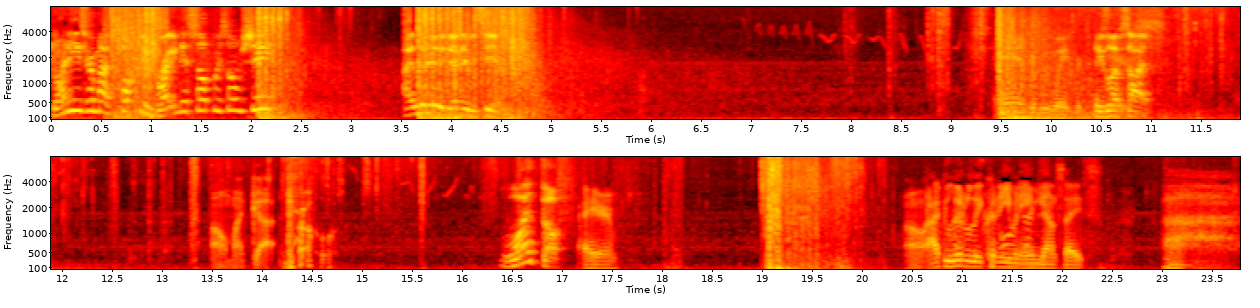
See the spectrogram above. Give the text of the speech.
do I need to turn my fucking brightness up or some shit? I literally didn't even see him. And did we wait for He's left side. Oh my god, bro. What the f- I hear him. Oh, I literally couldn't even aim down sights. Ah,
